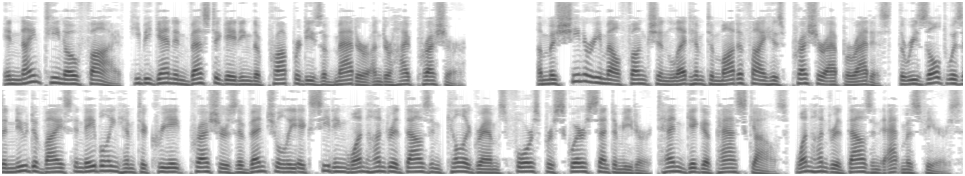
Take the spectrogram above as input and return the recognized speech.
In 1905, he began investigating the properties of matter under high pressure. A machinery malfunction led him to modify his pressure apparatus. The result was a new device enabling him to create pressures eventually exceeding 100,000 kg force per square centimeter, 10 gigapascals, 100,000 atmospheres.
